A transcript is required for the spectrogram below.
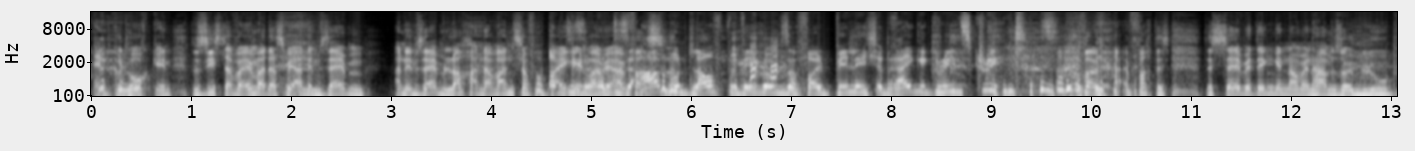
endgut hochgehen. Du siehst aber immer, dass wir an demselben, an demselben Loch an der Wand so vorbeigehen, diese, weil wir diese einfach Arm- so, und Laufbewegung so voll billig und reingegreenscreent. weil wir einfach das, dasselbe Ding genommen haben, so im Loop.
